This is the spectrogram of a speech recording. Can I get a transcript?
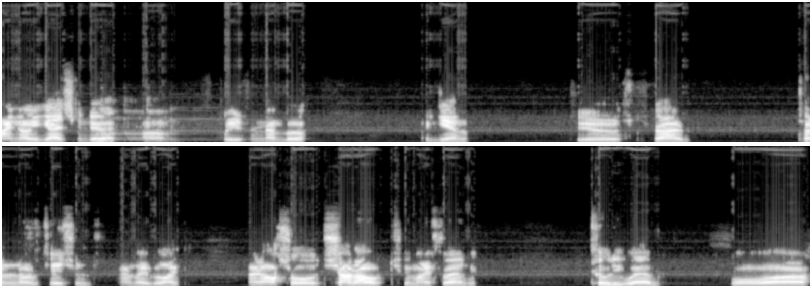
I know you guys can do it. Um, please remember, again, to subscribe, turn on notifications, and leave a like. And also, shout out to my friend, Cody Webb, for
